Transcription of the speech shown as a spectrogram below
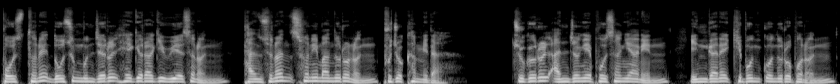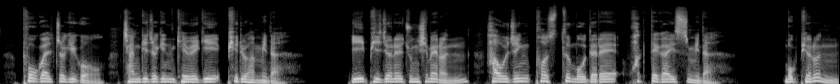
보스턴의 노숙 문제를 해결하기 위해서는 단순한 선의만으로는 부족합니다. 주거를 안정의 보상이 아닌 인간의 기본권으로 보는 포괄적이고 장기적인 계획이 필요합니다. 이 비전의 중심에는 하우징 퍼스트 모델의 확대가 있습니다. 목표는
